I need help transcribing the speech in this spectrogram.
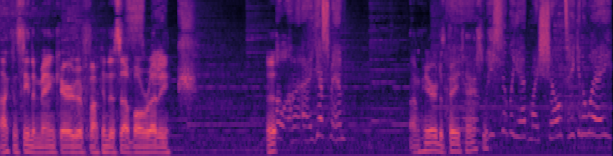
I can see the main character fucking this up already. Uh, Oh, uh, yes, ma'am. I'm here to pay taxes. I, uh, taxes. recently had my shell taken away,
